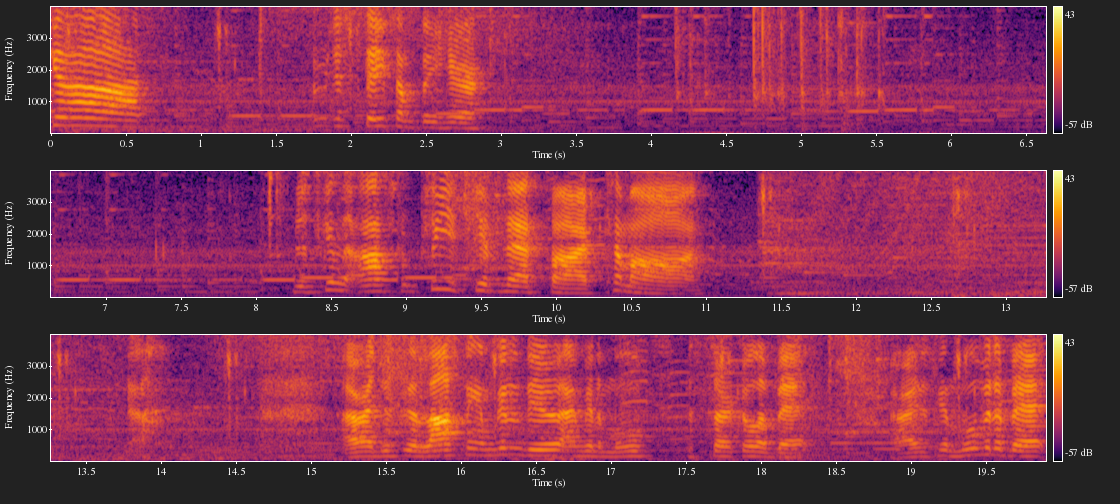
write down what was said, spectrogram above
god. Me just say something here. I'm just gonna ask for, please give net 5, come on. Alright, this is the last thing I'm gonna do. I'm gonna move the circle a bit. Alright, just gonna move it a bit.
